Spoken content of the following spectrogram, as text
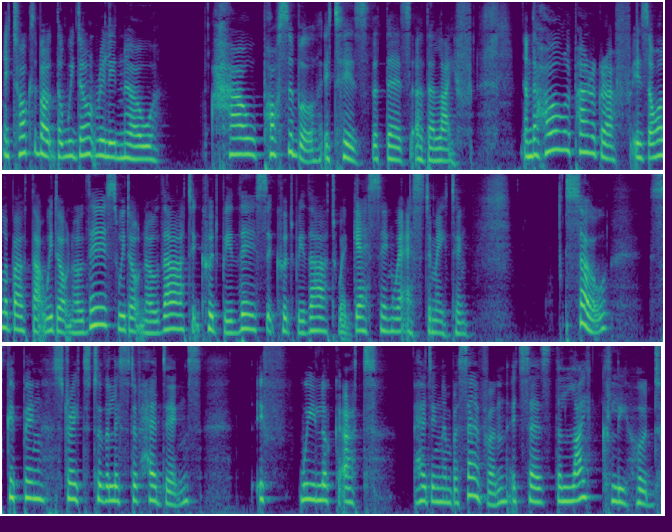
it talks about that we don't really know how possible it is that there's other life. And the whole paragraph is all about that. We don't know this, we don't know that, it could be this, it could be that, we're guessing, we're estimating. So, skipping straight to the list of headings, if we look at heading number seven, it says the likelihood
